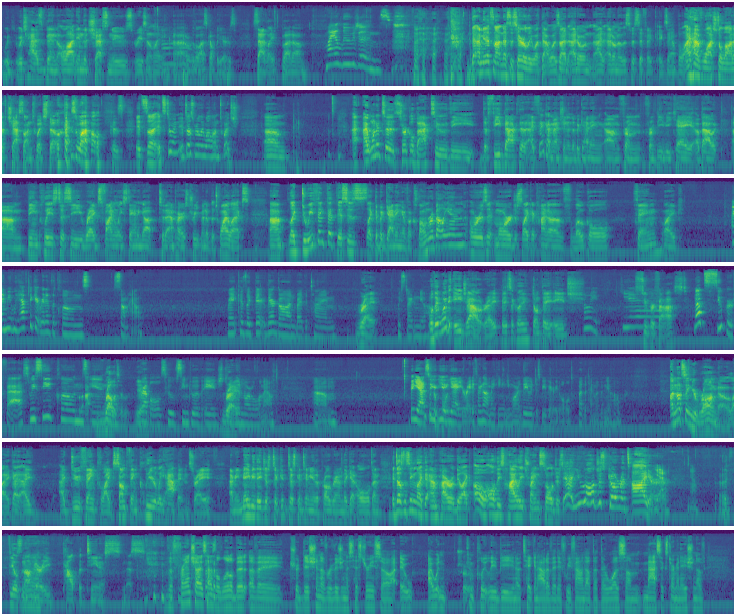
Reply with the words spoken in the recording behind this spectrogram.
which, which has been a lot in the chess news recently uh, over the last couple of years, sadly. But um, My illusions. I mean, that's not necessarily what that was. I, I don't. I, I don't know the specific example. I have watched a lot of chess on Twitch though, as well, because it's uh, it's doing it does really well on Twitch. Um, I, I wanted to circle back to the the feedback that I think I mentioned in the beginning um, from from BVK about um, being pleased to see Regs finally standing up to the Empire's treatment of the Twi'leks. Um, like, do we think that this is like the beginning of a clone rebellion, or is it more just like a kind of local thing? Like, I mean, we have to get rid of the clones somehow, right? Because like they're they're gone by the time right? we start a new hope. Well, they would age out, right? Basically, don't they age Oh, yeah. super fast? Not super fast. We see clones Uh, in relatively, yeah. rebels who seem to have aged Right. a normal amount. Um, but yeah, That's so you, you, yeah, you're right. If they're not making any more, they would just be very old by the time of A New Hope. I'm not saying you're wrong though. Like I, I, I do think like something clearly happens, right? I mean, maybe they just discontinue the program. They get old, and it doesn't seem like the Empire would be like, "Oh, all these highly trained soldiers, yeah, you all just go retire." Yeah, yeah. It feels not Yeah. very Palpatine-ness. the franchise has a little bit of a tradition of revisionist history, so I, it, I wouldn't True. completely be you know taken out of it if we found out that there was some mass extermination of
